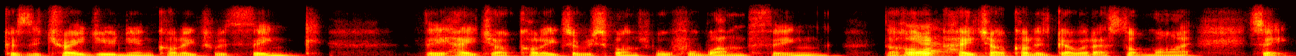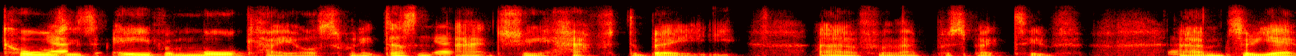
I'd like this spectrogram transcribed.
Because the trade union colleagues would think the HR colleagues are responsible for one thing. The whole yeah. HR colleagues go, well, that's not my. So it causes yeah. even more chaos when it doesn't yeah. actually have to be uh, from that perspective. Um, so yeah,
